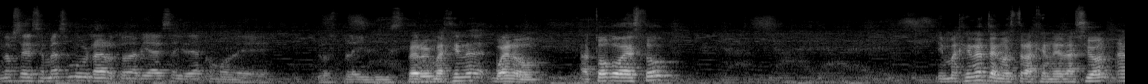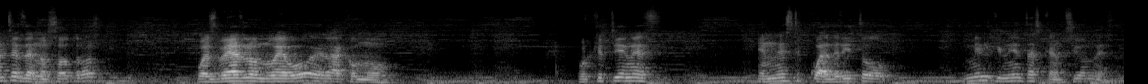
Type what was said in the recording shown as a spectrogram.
no sé, se me hace muy raro todavía esa idea como de los playlists. Pero ¿no? imagina, bueno, a todo esto, imagínate nuestra generación, antes de nosotros, pues ver lo nuevo era como, ¿por qué tienes en este cuadrito 1500 canciones?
